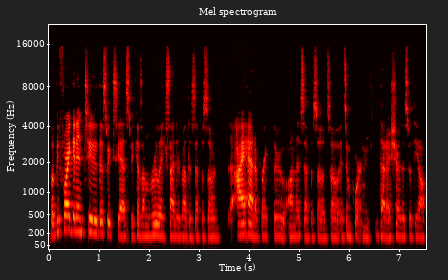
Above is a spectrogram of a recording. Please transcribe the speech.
But before I get into this week's guest, because I'm really excited about this episode, I had a breakthrough on this episode, so it's important that I share this with y'all.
